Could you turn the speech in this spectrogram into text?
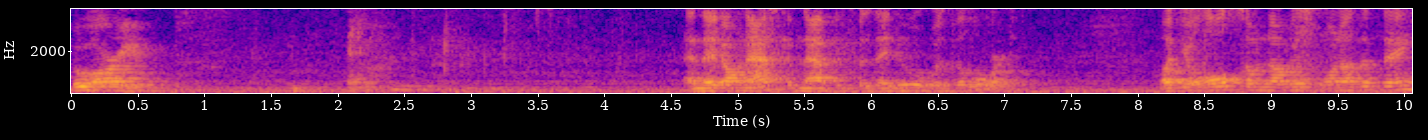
Who are you? And they don't ask him that because they knew it was the Lord. But you'll also notice one other thing.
